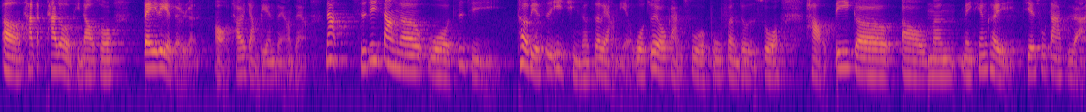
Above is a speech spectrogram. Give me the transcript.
呃，他他就有提到说，卑劣的人哦才会讲别人怎样怎样。那实际上呢，我自己。特别是疫情的这两年，我最有感触的部分就是说，好，第一个，呃，我们每天可以接触大自然，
